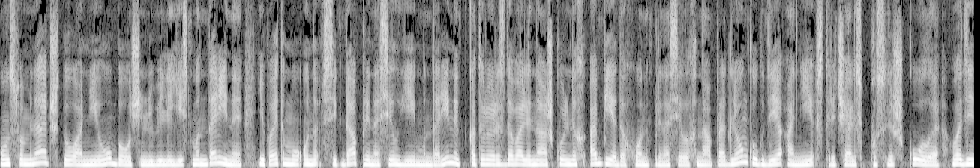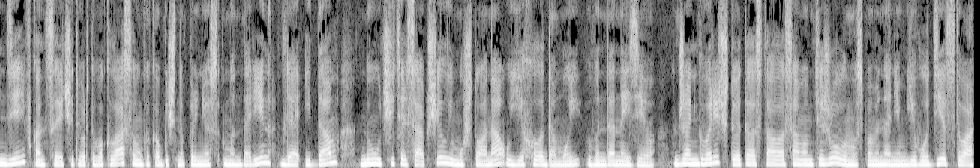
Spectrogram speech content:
Он вспоминает, что они оба очень любили есть мандарины, и поэтому он всегда приносил ей мандарины, которые раздавали на школьных обедах. Он приносил их на продленку, где они встречались после школы. В один день в конце четвертого класса он, как обычно, принес мандарин для Идам, но учитель сообщил ему, что она уехала домой в Индонезию. Джань говорит, что это стало самым тяжелым воспоминанием его детства,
